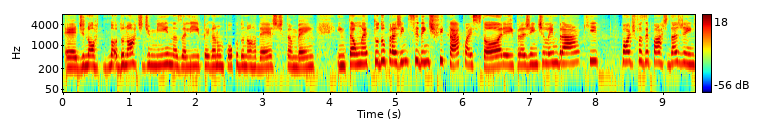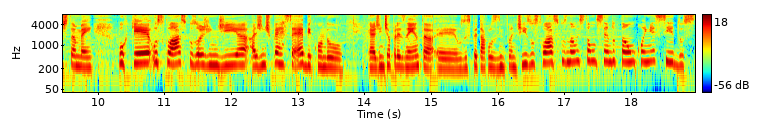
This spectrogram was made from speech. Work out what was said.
é, de nor- no- do norte de Minas ali, pegando um pouco do Nordeste também. Então é tudo pra gente se identificar com a história e pra gente lembrar que pode fazer parte da gente também. Porque os clássicos hoje em dia, a gente percebe quando é, a gente apresenta é, os espetáculos infantis, os clássicos não estão sendo tão conhecidos,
